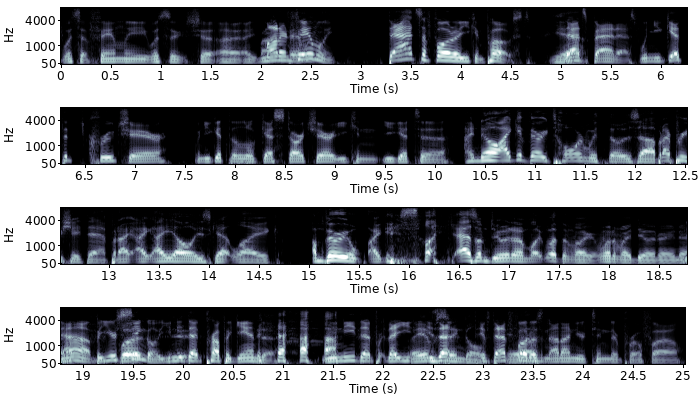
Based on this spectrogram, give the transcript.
What's that family? What's the show? Uh, uh, Modern Family? family. That's a photo you can post. yeah. That's badass. When you get the crew chair, when you get the little guest star chair, you can you get to I know I get very torn with those, uh, but I appreciate that. But I, I, I always get like I'm very, I guess, like as I'm doing it, I'm like, what the fuck? What am I doing right now? Nah, but you're But- single. You need that propaganda. you need that. That you, I am is that, single, If that yeah. photo's not on your Tinder profile,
